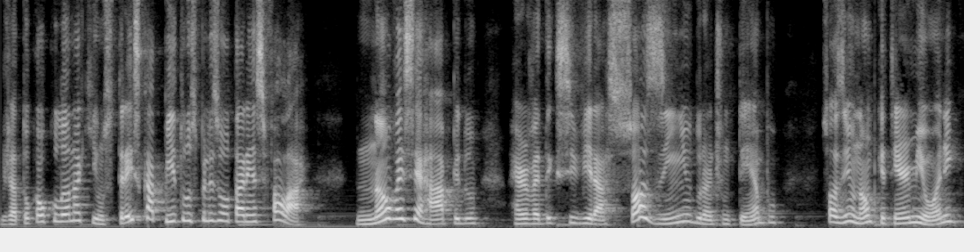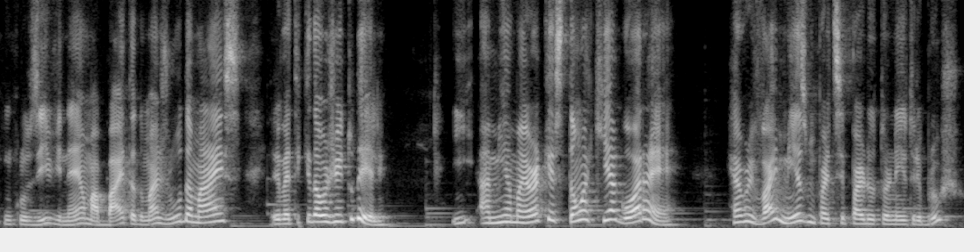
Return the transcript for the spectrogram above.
já tô calculando aqui uns três capítulos para eles voltarem a se falar. Não vai ser rápido. Harry vai ter que se virar sozinho durante um tempo. Sozinho não, porque tem Hermione, inclusive, né? Uma baita de uma ajuda, mas ele vai ter que dar o jeito dele. E a minha maior questão aqui agora é: Harry vai mesmo participar do torneio Tribruxo?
